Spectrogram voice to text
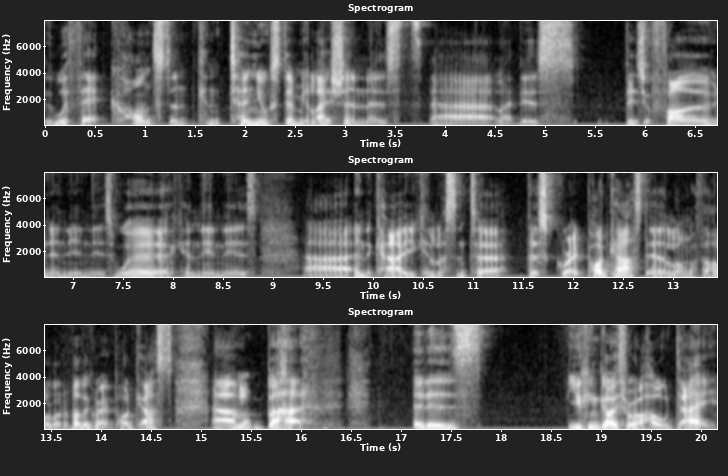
with that constant, continual stimulation, is uh, like there's there's your phone, and then there's work, and then there's uh, in the car you can listen to this great podcast, along with a whole lot of other great podcasts. Um, yeah. But it is you can go through a whole day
